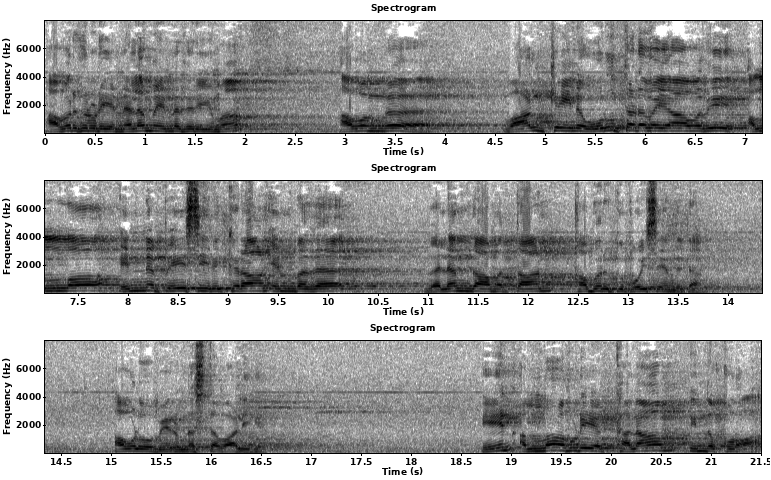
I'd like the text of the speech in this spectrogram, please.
அவர்களுடைய நிலைமை என்ன தெரியுமா? அவங்க வாழ்க்கையில் ஒரு தடவையாவது அல்லாஹ் என்ன பேசியிருக்கிறான் என்பதை விளங்காமத்தான் கபருக்கு போய் சேர்ந்துட்டாங்க அவ்வளோ பேரும் நஷ்டவாளிகள். ஏன்? அல்லாஹுடைய கலாம் இந்த குரான்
